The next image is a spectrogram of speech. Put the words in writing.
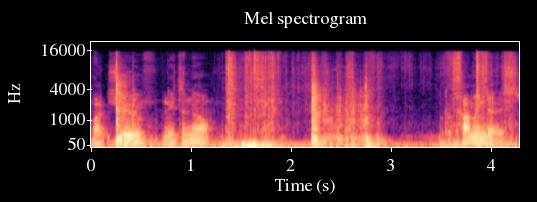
what you need to know for the coming days.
